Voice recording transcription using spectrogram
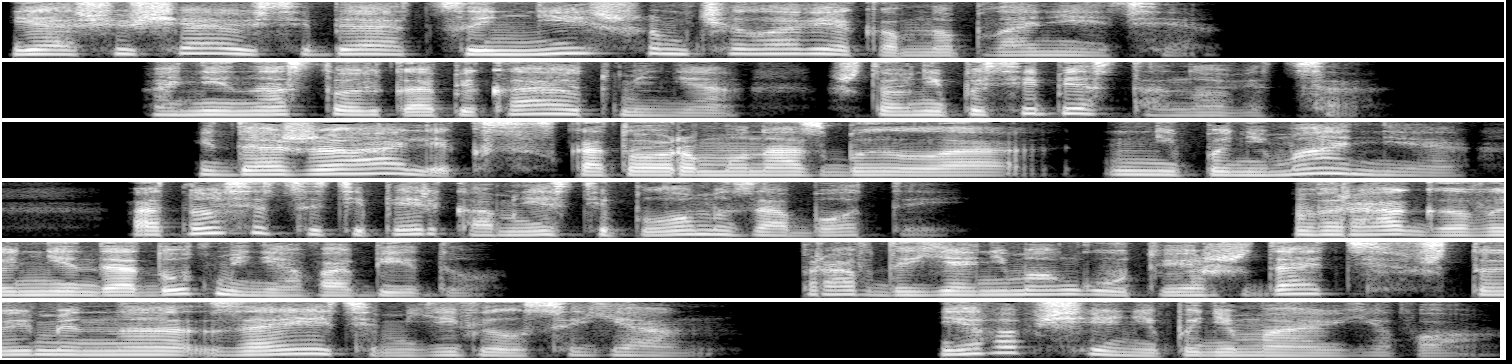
я ощущаю себя ценнейшим человеком на планете. Они настолько опекают меня, что не по себе становятся. И даже Алекс, с которым у нас было непонимание, относится теперь ко мне с теплом и заботой. Враговы не дадут меня в обиду. Правда, я не могу утверждать, что именно за этим явился Ян. Я вообще не понимаю его.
